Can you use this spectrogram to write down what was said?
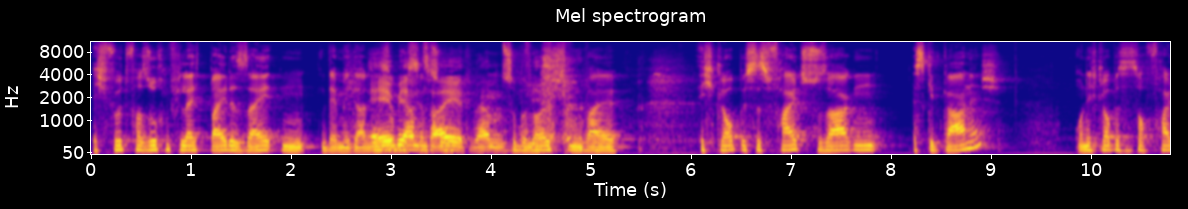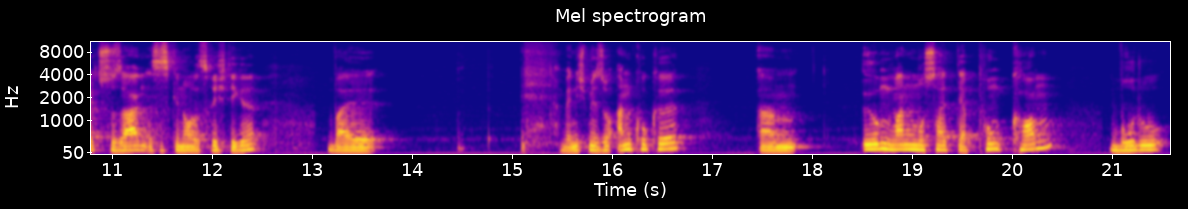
ich würde versuchen, vielleicht beide Seiten der Medaille Ey, so ein bisschen zu, zu beleuchten, weil ich glaube, es ist falsch zu sagen, es geht gar nicht. Und ich glaube, es ist auch falsch zu sagen, es ist genau das Richtige, weil wenn ich mir so angucke, ähm, irgendwann muss halt der Punkt kommen, wo du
